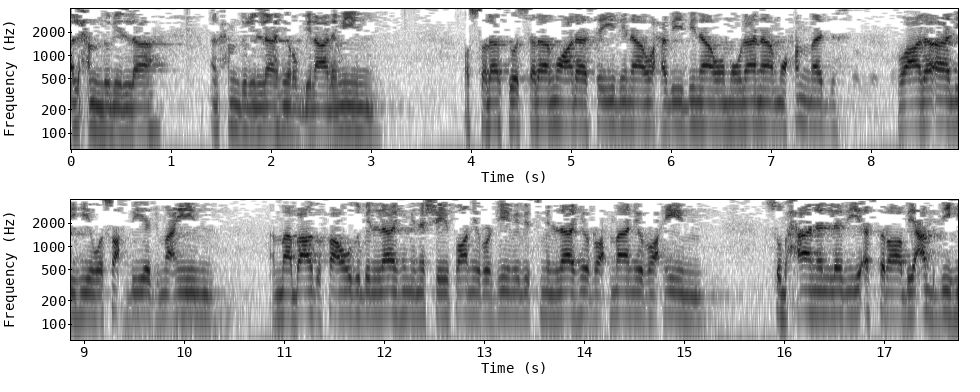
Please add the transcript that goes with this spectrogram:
الحمد لله الحمد لله رب العالمين والصلاة والسلام على سيدنا وحبيبنا ومولانا محمد وعلى آله وصحبه أجمعين أما بعد فأعوذ بالله من الشيطان الرجيم بسم الله الرحمن الرحيم سبحان الذي أسرى بعبده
